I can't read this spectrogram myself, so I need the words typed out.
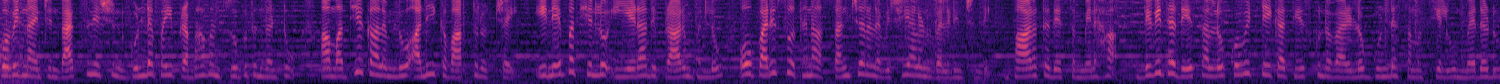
కోవిడ్ నైన్టీన్ వ్యాక్సినేషన్ గుండెపై ప్రభావం చూపుతుందంటూ ఆ మధ్య కాలంలో అనేక వార్తలొచ్చాయి. ఈ నేపథ్యంలో ఈ ఏడాది ప్రారంభంలో ఓ పరిశోధన సంచలన విషయాలను వెల్లడించింది. భారతదేశం మినహా వివిధ దేశాల్లో కోవిడ్ టీకా తీసుకున్న వారిలో గుండె సమస్యలు మెదడు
